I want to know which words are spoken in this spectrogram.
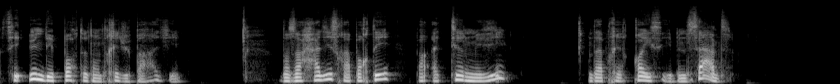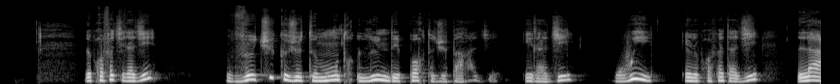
c'est une des portes d'entrée du paradis. Dans un hadith rapporté par At-Tirmidhi, d'après Qais ibn Sa'd, le prophète, il a dit, veux-tu que je te montre l'une des portes du paradis? Il a dit, oui. Et le prophète a dit, la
